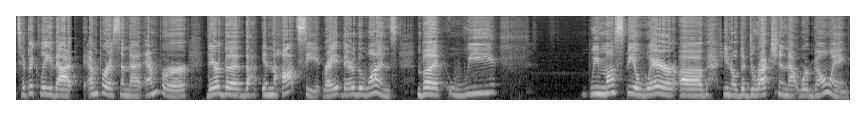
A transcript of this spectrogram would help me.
typically that empress and that emperor they're the, the in the hot seat right they're the ones but we we must be aware of, you know, the direction that we're going.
